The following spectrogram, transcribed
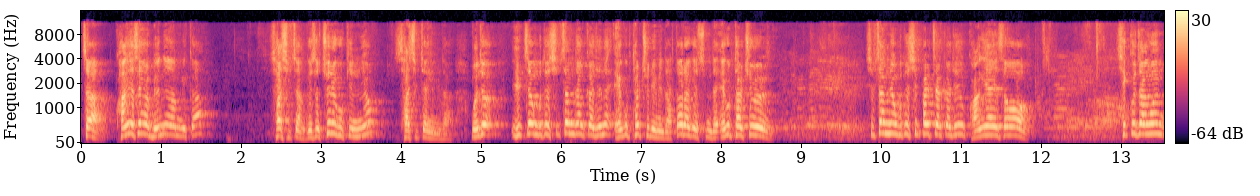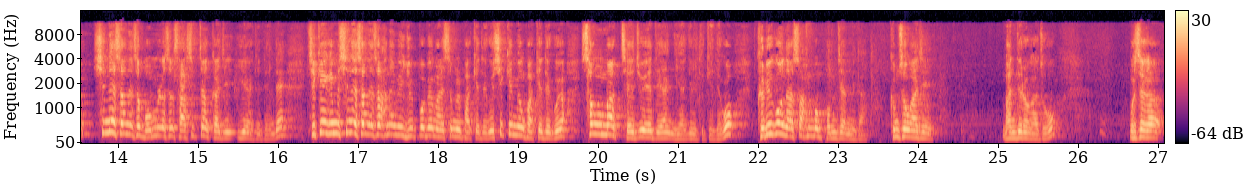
자, 광야 생활 몇 년 합니까? 40장. 그래서 출애굽기는요? 40장입니다. 먼저 1장부터 13장까지는 애굽 탈출입니다. 따라하겠습니다. 애굽 탈출. 13장부터 18장까지는 광야에서 19장은 신내산에서 머물러서 40장까지 이야기되는데 얘기하면 신내산에서 하나님의 율법의 말씀을 받게 되고 십계명 받게 되고요. 성막 제조에 대한 이야기를 듣게 되고 그리고 나서 한번 범죄합니다. 금송아지 만들어 가지고 모세가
